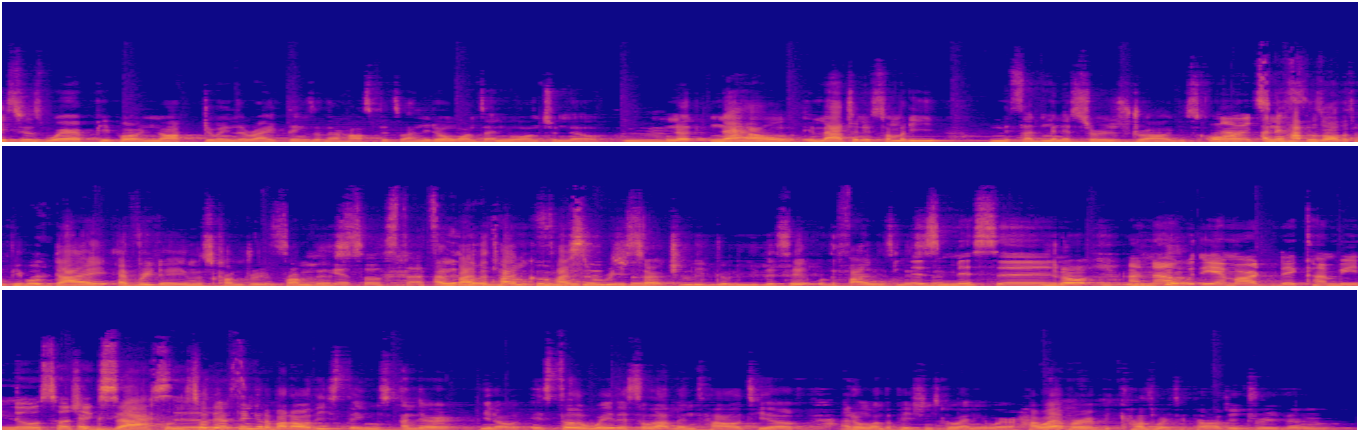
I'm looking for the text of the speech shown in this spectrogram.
cases where people are not doing the right things in their hospital, and they don't want anyone to know. Mm. You know, now imagine if somebody misadministers drugs, or it's and it happens all the time. People die every day in this country from this, get and by the time that it's time to conversation. research legally, they say oh, the file is missing. is missing. You know, you- and now with EMR, there can be no such Exactly. So they're thinking about all these things, and they're, you know, it's still a way. There's still that mentality of I don't want the patient to go anywhere. However, Mm-hmm. because we're technology driven.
